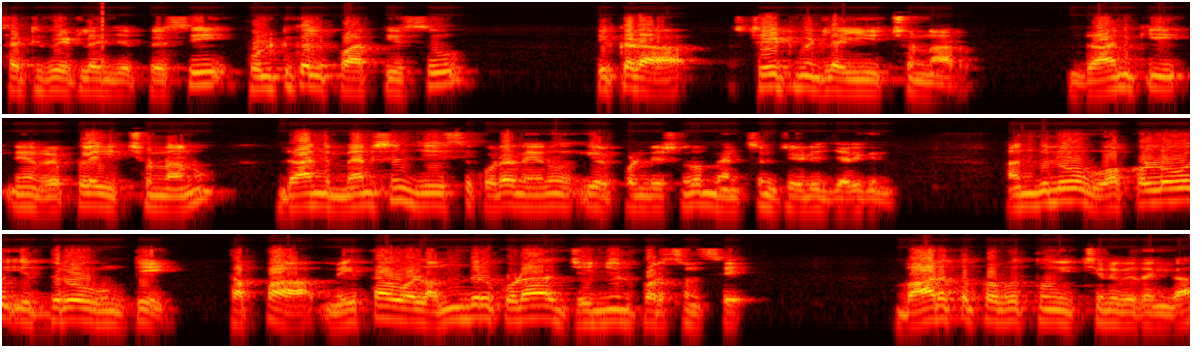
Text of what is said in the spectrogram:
సర్టిఫికేట్లు అని చెప్పేసి పొలిటికల్ పార్టీస్ ఇక్కడ స్టేట్మెంట్లు అయ్యి ఇచ్చున్నారు. దానికి నేను రిప్లై ఇచ్చున్నాను. దాన్ని మెన్షన్ చేసి కూడా నేను ఈ రికమెండేషన్లో మెన్షన్ చేయడం జరిగింది. అందులో ఒకళ్ళు ఇద్దరో ఉంటే తప్ప మిగతా వాళ్ళందరూ కూడా జెన్యున్ పర్సన్సే భారత ప్రభుత్వం ఇచ్చిన విధంగా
